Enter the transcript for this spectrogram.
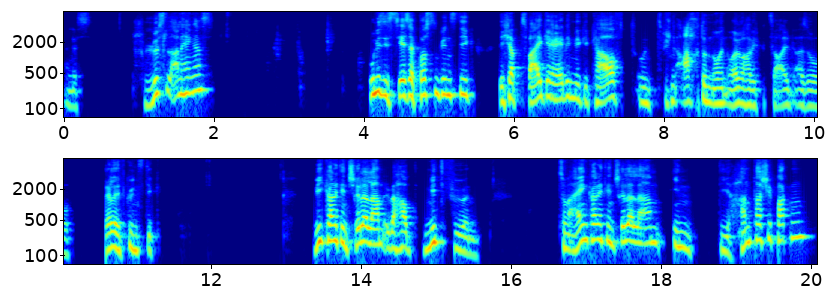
eines Schlüsselanhängers. Und es ist sehr, sehr kostengünstig. Ich habe zwei Geräte mir gekauft und zwischen 8 und 9 Euro habe ich bezahlt, also relativ günstig. Wie kann ich den Schrillalarm überhaupt mitführen? Zum einen kann ich den Schrillalarm in die Handtasche packen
